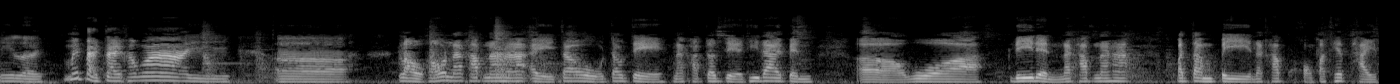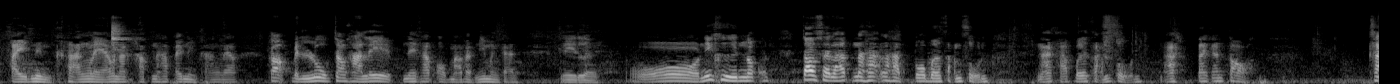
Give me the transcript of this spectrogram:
นี่เลย ไม่แปลกใจครับว่าไอเอ่อเหล่าเขานะครับนะฮะไอเจ้าเจ้าเจนะครับ เจ้าเจที่ได้เป็นเอ่อวัวดีเด่นนะครับนะฮะ ประจำปีนะครับของประเทศไทยไปหนึ่งครั้งแล้วนะครับนะครับไปหนึ่งครั้งแล้ว ก็เป็นลูกเจ้าฮาร์เลย์นะครับออกมาแบบนี้เหมือนกันนี่เลย โอ้นี่คือน้องเจ้าไซรัสนะฮะรหัสตัวเบอร์สามศูนย์นะครับเบอร์สามศูนย์นะไปกันต่อ ใคร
